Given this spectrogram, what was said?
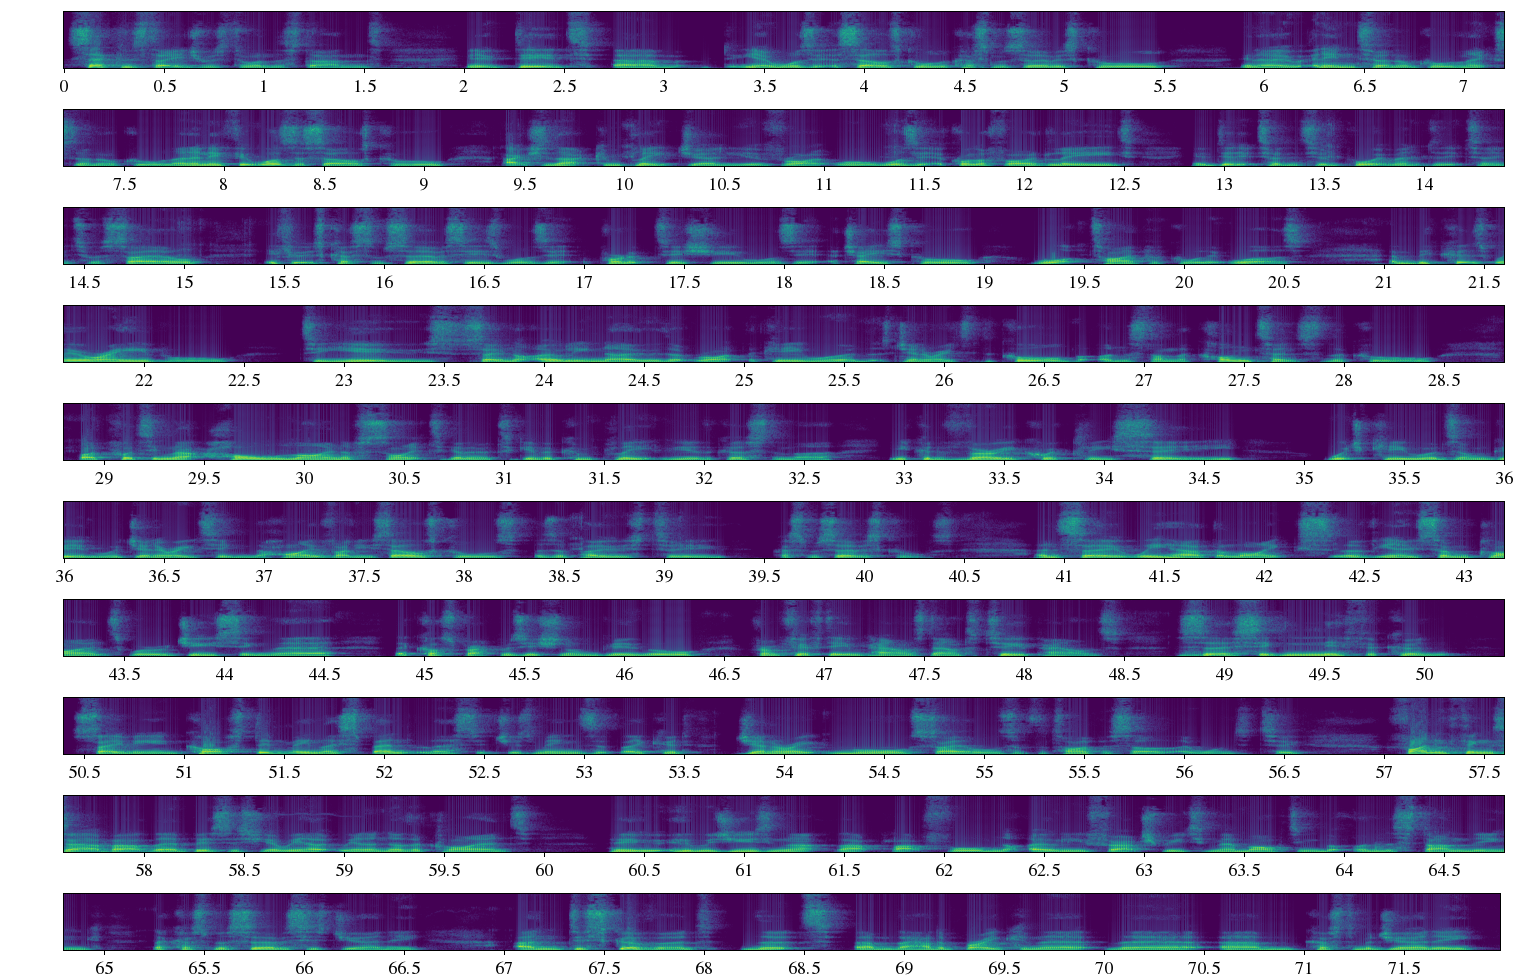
Second stage was to understand, you know, did, um, you know, was it a sales call, a customer service call, you know, an internal call, an external call? And then if it was a sales call, actually that complete journey of, right, well, was it a qualified lead? You know, did it turn into an appointment? Did it turn into a sale? If it was custom services, was it a product issue? Was it a chase call? What type of call it was? And because we were able to use, so not only know that, right, the keyword that's generated the call, but understand the contents of the call, by putting that whole line of sight together to give a complete view of the customer, you could very quickly see which keywords on Google were generating the high value sales calls as opposed to customer service calls. And so we had the likes of, you know, some clients were reducing their their cost per acquisition on Google from £15 down to £2. Mm. So significant saving in cost. Didn't mean they spent less. It just means that they could generate more sales of the type of sale that they wanted to. Finding things out about their business. Yeah, we had, we had another client who, who was using that, that platform not only for attributing their marketing, but understanding their customer services journey and discovered that um, they had a break in their, their um, customer journey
